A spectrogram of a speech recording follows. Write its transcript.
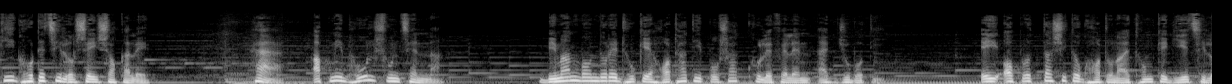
কি ঘটেছিল সেই সকালে? হ্যাঁ আপনি ভুল শুনছেন না। বিমানবন্দরে ঢুকে হঠাৎই পোশাক খুলে ফেলেন এক যুবতী। এই অপ্রত্যাশিত ঘটনায় থমকে গিয়েছিল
